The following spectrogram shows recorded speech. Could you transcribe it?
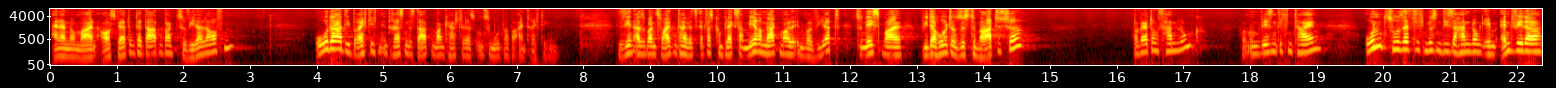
einer normalen Auswertung der Datenbank zuwiderlaufen oder die berechtigten Interessen des Datenbankherstellers unzumutbar beeinträchtigen. Sie sehen also beim zweiten Teil wird es etwas komplexer, mehrere Merkmale involviert. Zunächst mal wiederholte und systematische Verwertungshandlung von unwesentlichen Teilen. Und zusätzlich müssen diese Handlungen eben entweder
